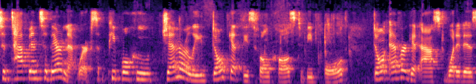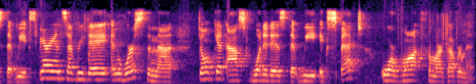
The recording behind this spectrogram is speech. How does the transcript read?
to tap into their networks, people who generally don't get these phone calls to be polled, don't ever get asked what it is that we experience every day, and worse than that, don't get asked what it is that we expect or want from our government.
